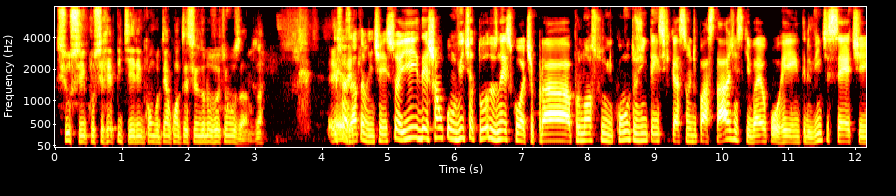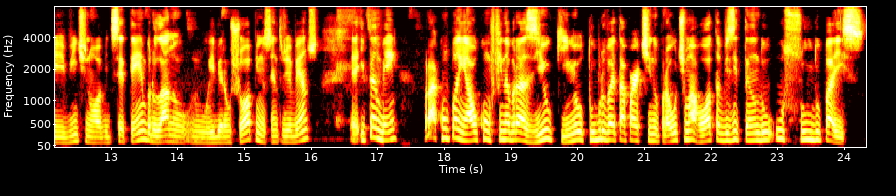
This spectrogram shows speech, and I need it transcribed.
se os ciclos se repetirem como tem acontecido nos últimos anos. Né? É isso é, exatamente, é isso aí. E deixar um convite a todos, né, Scott, para o nosso encontro de intensificação de pastagens, que vai ocorrer entre 27 e 29 de setembro, lá no, no Ribeirão Shopping, no centro de eventos, é, e também para acompanhar o Confina Brasil, que em outubro vai estar tá partindo para a última rota, visitando o sul do país.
